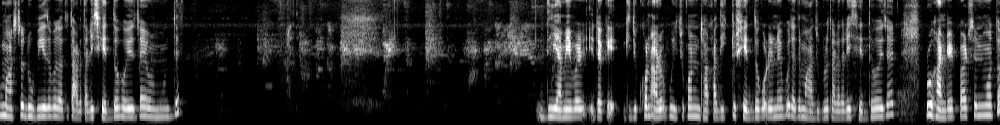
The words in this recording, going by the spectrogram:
একটু মাছটা ডুবিয়ে দেবো যাতে তাড়াতাড়ি সেদ্ধ হয়ে যায় ওর মধ্যে। দিয়ে আমি এবার এটাকে কিছুক্ষণ আরও কিছুক্ষণ ঢাকা দিয়ে একটু সেদ্ধ করে নেব যাতে মাছগুলো তাড়াতাড়ি সেদ্ধ হয়ে যায়, পুরো হান্ড্রেড পারসেন্ট মতো।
